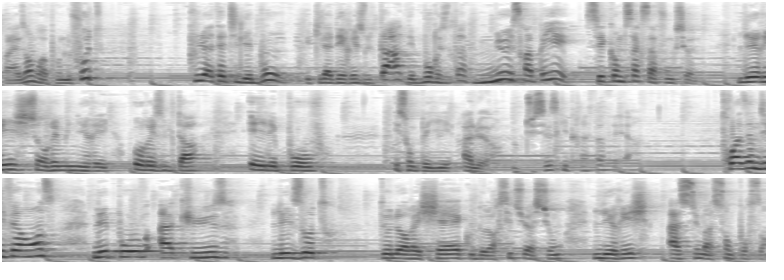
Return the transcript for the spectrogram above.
par exemple, on va prendre le foot, plus l'athlète il est bon et qu'il a des résultats, des bons résultats, mieux il sera payé. C'est comme ça que ça fonctionne. Les riches sont rémunérés au résultat et les pauvres, ils sont payés à l'heure. Donc tu sais ce qu'il te reste à faire. Troisième différence, les pauvres accusent les autres de leur échec ou de leur situation, les riches assument à 100%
